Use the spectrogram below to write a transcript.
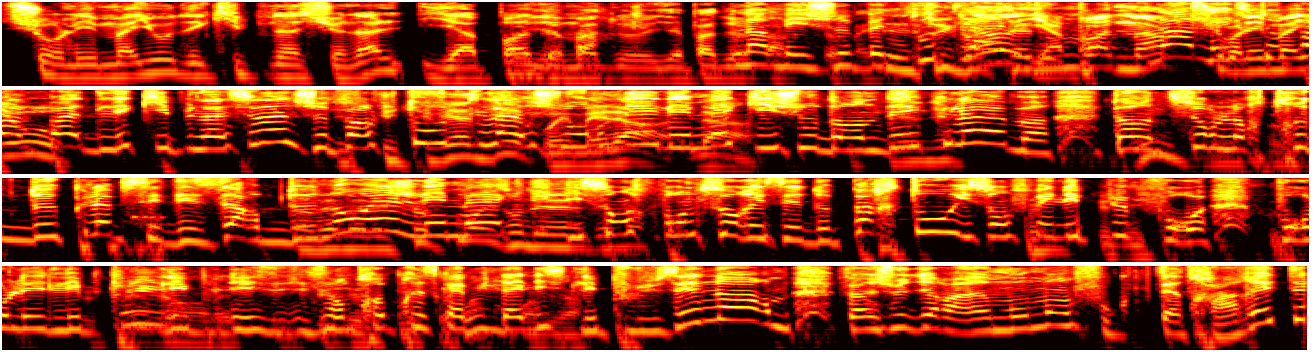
Sur les maillots d'équipe nationale, il n'y a pas de marque. il y a pas de Non, mais je Il n'y a pas de marque sur maillots. parle pas de l'équipe nationale, je parle toute de la journée. les mecs, ils jouent dans des clubs. Sur leur truc de club, c'est des arbres de Noël, les mecs. Ils sont sponsorisés de partout. Ils ont fait les pubs pour, pour les, les, plus, entreprises capitalistes les plus énormes. Enfin, je veux dire, à un moment, faut peut-être arrêter.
